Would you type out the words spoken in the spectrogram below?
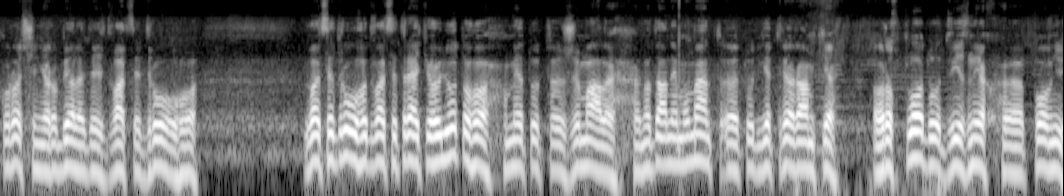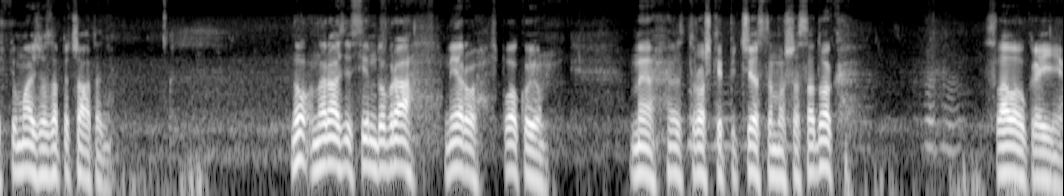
коротшення робили десь 22 22-23 лютого ми тут зжимали. На даний момент тут є три рамки розплоду, дві з них повністю майже запечатані. Ну, наразі всім добра, миру, спокою. Ми е, трошки підчистимо ще садок. Слава Україні!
